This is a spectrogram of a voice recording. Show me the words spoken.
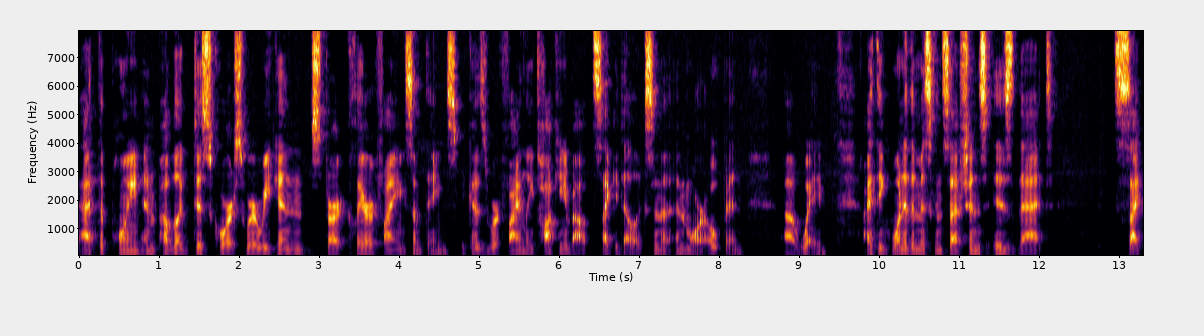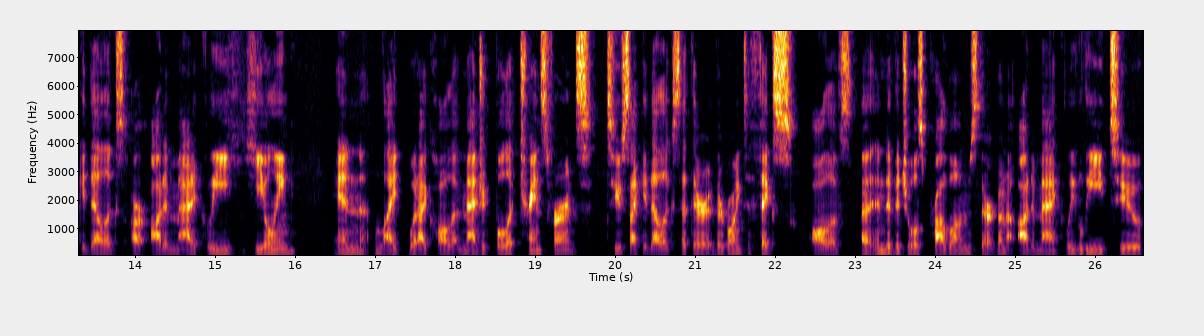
at the point in public discourse where we can start clarifying some things because we're finally talking about psychedelics in a, in a more open uh, way. I think one of the misconceptions is that psychedelics are automatically healing and like what I call a magic bullet transference to psychedelics that they're they're going to fix all of uh, individuals' problems. They're going to automatically lead to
